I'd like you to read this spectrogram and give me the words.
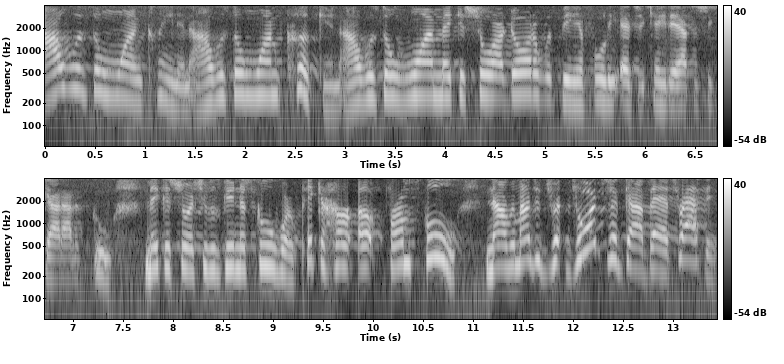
I was the one cleaning. I was the one cooking. I was the one making sure our daughter was being fully educated after she got out of school, making sure she was getting her schoolwork, picking her up from school. Now, remind you, Georgia got bad traffic.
